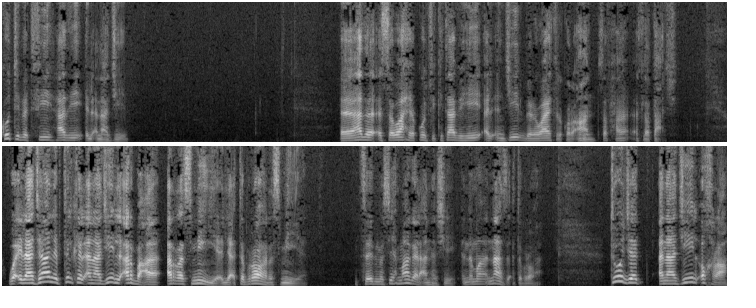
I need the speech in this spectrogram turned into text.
كتبت فيه هذه الأناجيل. آه هذا السواح يقول في كتابه الإنجيل برواية القرآن صفحة 13 وإلى جانب تلك الأناجيل الأربعة الرسمية اللي اعتبروها رسمية. السيد المسيح ما قال عنها شيء إنما الناس اعتبروها. توجد أناجيل أخرى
